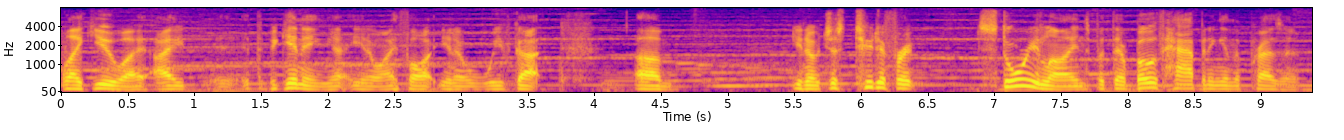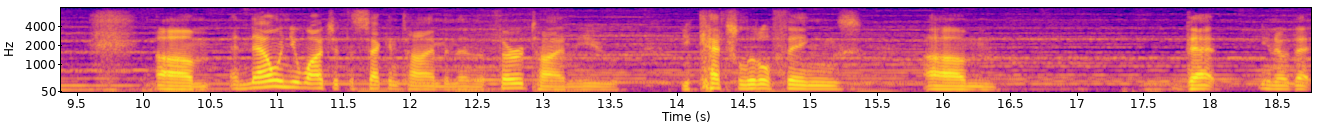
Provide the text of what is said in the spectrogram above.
like you, I, I at the beginning, uh, you know, I thought you know we've got, um, you know, just two different storylines, but they're both happening in the present. Um, and now when you watch it the second time and then the third time, you you catch little things um, that you know that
